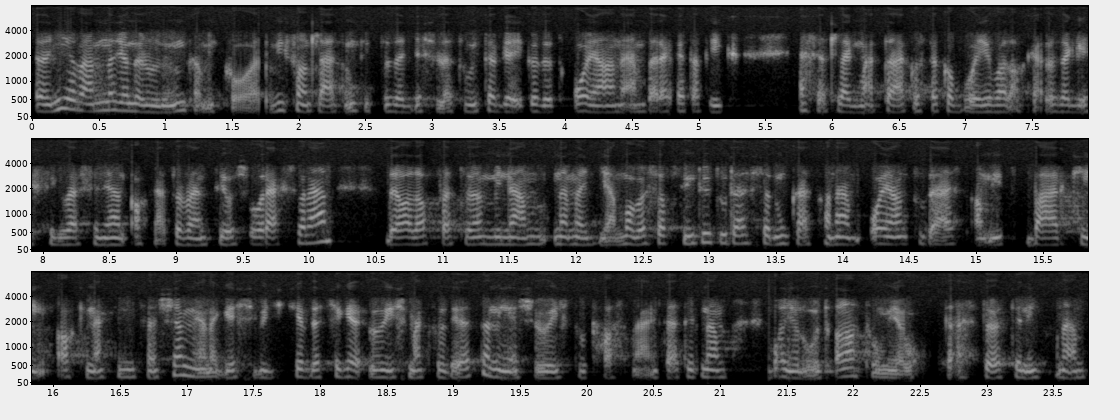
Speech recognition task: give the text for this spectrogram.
Nyilván nagyon örülünk, amikor viszont látunk itt az Egyesület új tagjai között olyan embereket, akik esetleg már találkoztak a bolyéval, akár az egészségversenyen, akár prevenciós órák során, de alapvetően mi nem, nem egy ilyen magasabb szintű tudást adunk át, hanem olyan tudást, amit bárki, akinek nincsen semmilyen egészségügyi képzettsége, ő is meg tud érteni, és ő is tud használni. Tehát itt nem bonyolult anatómia oktatás történik, hanem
